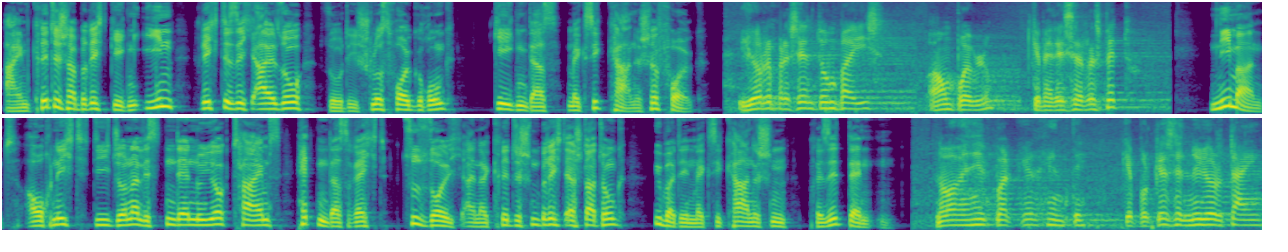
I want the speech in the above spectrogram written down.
Ein kritischer Bericht gegen ihn richte sich also, so die Schlussfolgerung, gegen das mexikanische Volk. Niemand, auch nicht die Journalisten der New York Times, hätten das Recht zu solch einer kritischen Berichterstattung über den mexikanischen Präsidenten. No va a venir cualquier gente que porque es el New York Times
